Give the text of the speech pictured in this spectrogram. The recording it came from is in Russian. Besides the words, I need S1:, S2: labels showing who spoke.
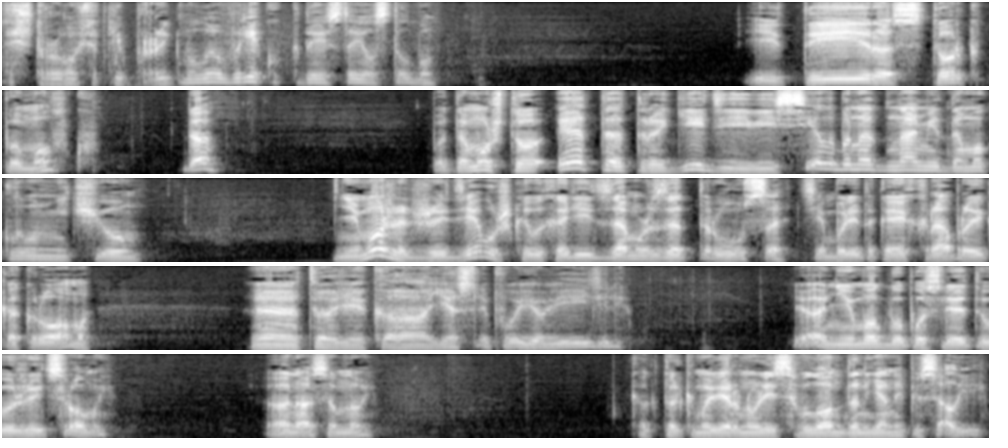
S1: Значит, Рома все-таки прыгнула в реку, когда я стоял столбом. — И ты расторг помолвку? — Да. Потому что эта трагедия висела бы над нами домокловым мечом. Не может же девушка выходить замуж за труса, тем более такая храбрая, как Рома. Это река, если б вы ее видели. Я не мог бы после этого жить с Ромой. Она со мной. Как только мы вернулись в Лондон, я написал ей.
